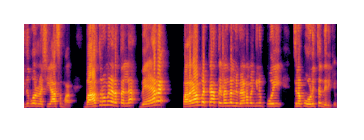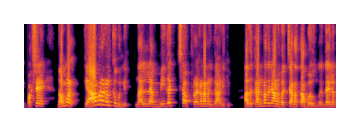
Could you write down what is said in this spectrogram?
ഇതുപോലുള്ള ഷിയാസന്മാർ ബാത്റൂമിനകത്തല്ല വേറെ പറയാൻ പറ്റാത്ത ഇടങ്ങളിൽ വേണമെങ്കിലും പോയി ചിലപ്പോൾ ഒളിച്ചെന്നിരിക്കും. പക്ഷേ നമ്മൾ ക്യാമറകൾക്ക് മുന്നിൽ നല്ല മികച്ച പ്രകടനം കാണിക്കും. അത് കണ്ടതിനാണ് വെച്ചടത്താൻ പോകുന്നത്. എന്തായാലും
